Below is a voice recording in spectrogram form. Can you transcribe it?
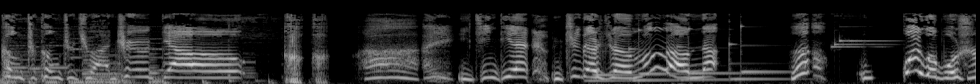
吭哧吭哧全吃掉。啊，你今天吃点什么好呢？嗯，怪怪博士。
